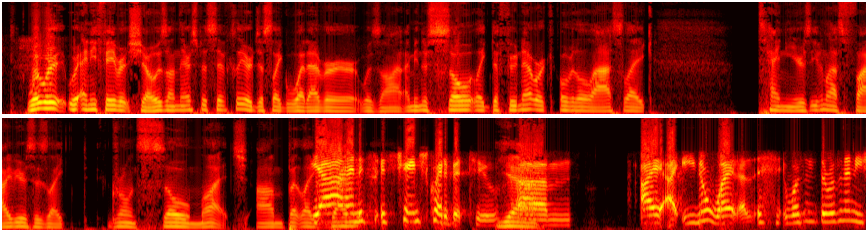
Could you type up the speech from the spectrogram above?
what were were any favorite shows on there specifically, or just like whatever was on? I mean, there's so like the Food Network over the last like ten years, even the last five years, has like grown so much. Um, but like yeah, then- and it's it's changed quite a bit too. Yeah. Um, I, I you know what? It wasn't there wasn't any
